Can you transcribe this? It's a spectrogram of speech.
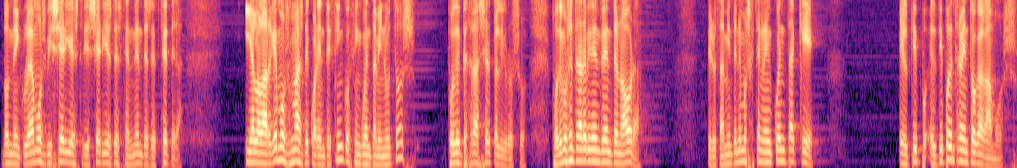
donde incluamos biseries, triseries descendentes, etc., y lo alarguemos más de 45 o 50 minutos, puede empezar a ser peligroso. Podemos entrar evidentemente una hora, pero también tenemos que tener en cuenta que el tipo, el tipo de entrenamiento que hagamos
